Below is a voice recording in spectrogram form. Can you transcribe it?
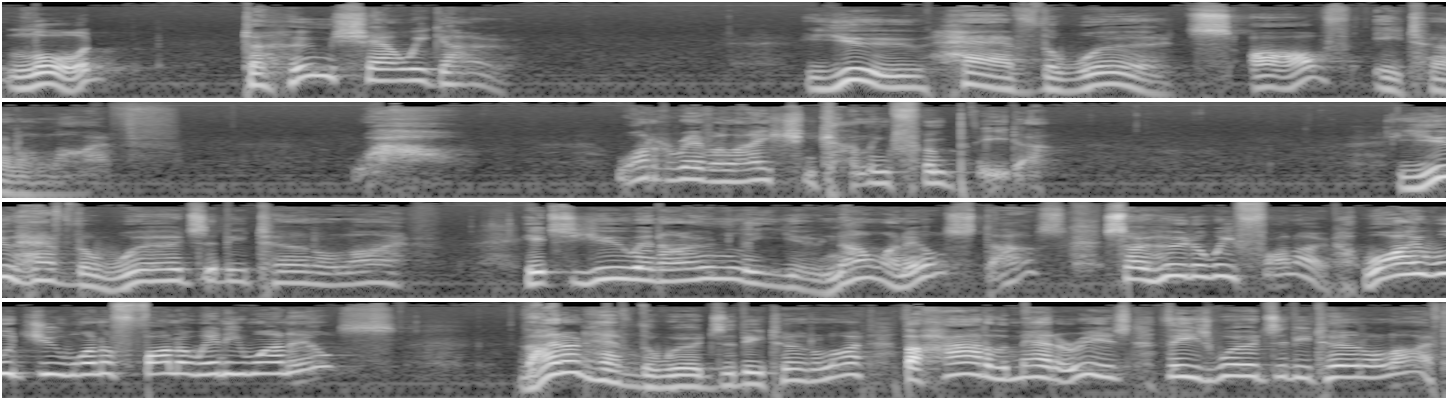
Lord, to whom shall we go? You have the words of eternal life. Wow. What a revelation coming from Peter. You have the words of eternal life. It's you and only you. No one else does. So who do we follow? Why would you want to follow anyone else? They don't have the words of eternal life. The heart of the matter is these words of eternal life,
